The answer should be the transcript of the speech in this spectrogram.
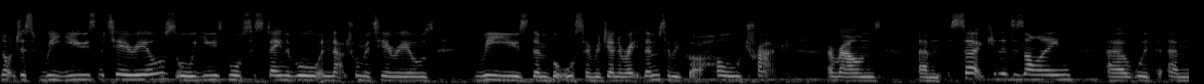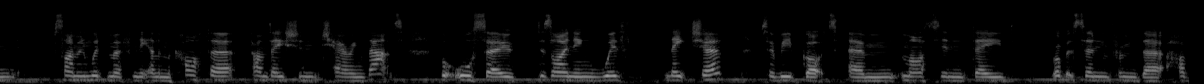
not just reuse materials or use more sustainable and natural materials reuse them but also regenerate them. So we've got a whole track around um, circular design uh, with um, Simon Widmer from the Ellen MacArthur Foundation chairing that, but also designing with nature. So we've got um, Martin Dade Robertson from the Hub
